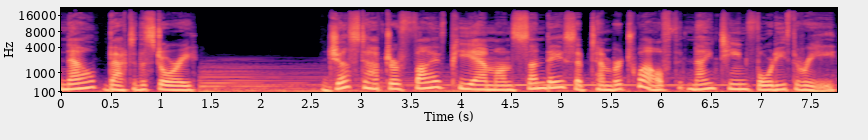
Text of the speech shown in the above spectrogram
Now, back to the story. Just after 5 p.m. on Sunday, September 12, 1943,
